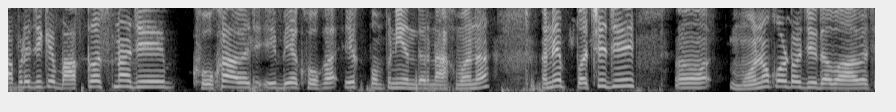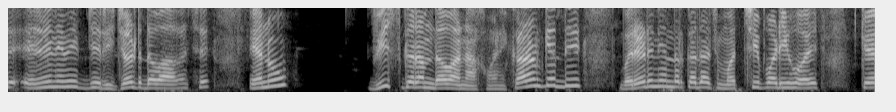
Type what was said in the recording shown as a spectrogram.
આપણે જે કે બાકસના જે ખોખા આવે છે, એ બે ખોખા એક પંપની અંદર નાખવાના અને પછી જે મોનોકોટો જે દવા આવે છે, એની એવી જે રિઝલ્ટ દવા આવે છે, એનું વીસ ગ્રામ દવા નાખવાની. કારણ કે વરેડીની અંદર કદાચ મચ્છી પડી હોય કે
